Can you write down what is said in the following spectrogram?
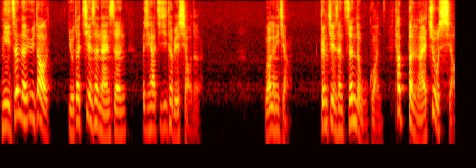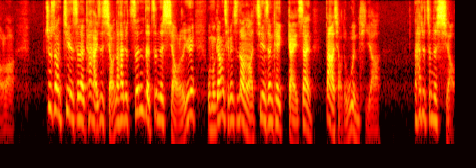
你真的遇到有在健身男生，而且他鸡鸡特别小的，我要跟你讲，跟健身真的无关。它本来就小了，就算健身了，它还是小，那它就真的真的小了。因为我们刚刚前面知道了嘛，健身可以改善大小的问题啊，那它就真的小。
